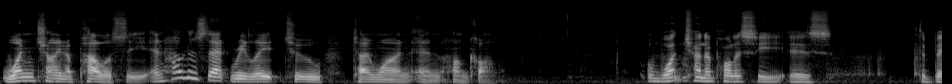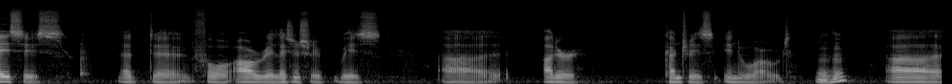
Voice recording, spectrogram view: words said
one China policy, and how does that relate to Taiwan and Hong Kong? One China policy is the basis that uh, for our relationship with uh, other countries in the world. Mm-hmm. Uh,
